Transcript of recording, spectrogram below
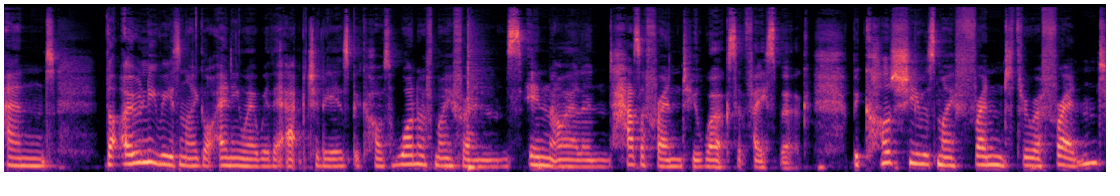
And the only reason I got anywhere with it actually is because one of my friends in Ireland has a friend who works at Facebook. Because she was my friend through a friend,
